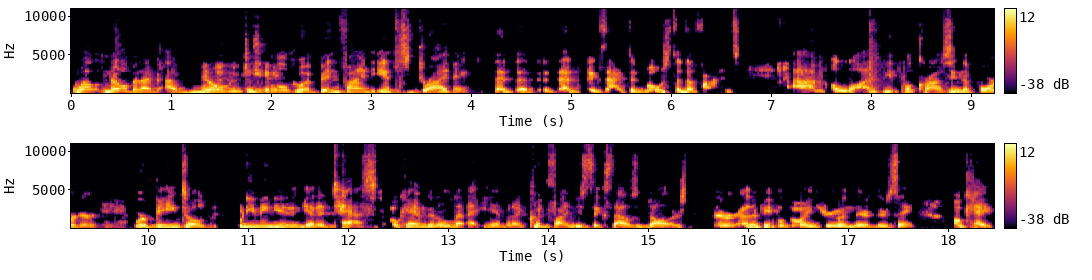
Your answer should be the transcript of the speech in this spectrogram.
Well, no, but I've I've known people kidding. who have been fined. It's driving that, that that exacted most of the fines. Um, a lot of people crossing the border were being told, "What do you mean you didn't get a test? Okay, I'm going to let you in, but I could fine you six thousand dollars." There are other people going through and they're they're saying, "Okay,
